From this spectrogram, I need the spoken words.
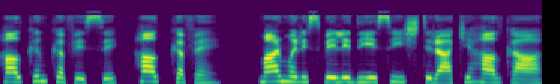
Halkın Kafesi, Halk Kafe. Marmaris Belediyesi İştiraki Halk Ağa,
